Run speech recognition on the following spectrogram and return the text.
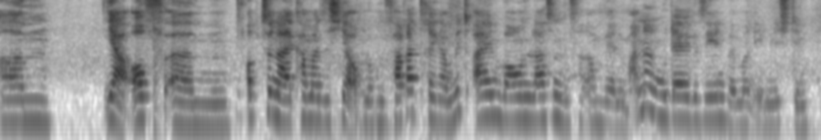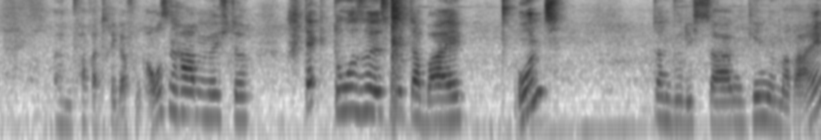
ähm, ja, auf ähm, optional kann man sich hier auch noch einen Fahrradträger mit einbauen lassen. Das haben wir in einem anderen Modell gesehen, wenn man eben nicht den ähm, Fahrradträger von außen haben möchte. Steckdose ist mit dabei und dann würde ich sagen, gehen wir mal rein.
